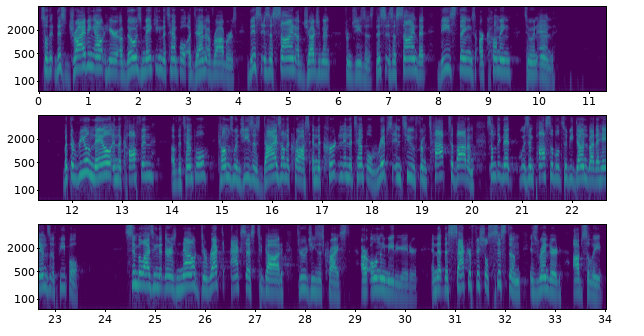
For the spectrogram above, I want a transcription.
So, this driving out here of those making the temple a den of robbers, this is a sign of judgment from Jesus. This is a sign that these things are coming to an end. But the real nail in the coffin of the temple comes when Jesus dies on the cross and the curtain in the temple rips in two from top to bottom, something that was impossible to be done by the hands of people, symbolizing that there is now direct access to God through Jesus Christ our only mediator, and that the sacrificial system is rendered obsolete.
